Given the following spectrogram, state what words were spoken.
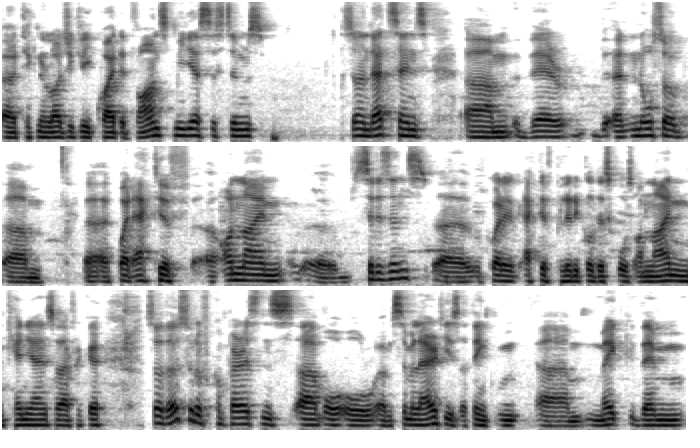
uh, technologically quite advanced media systems. So, in that sense, um, they're and also um, uh, quite active uh, online uh, citizens, uh, quite an active political discourse online in Kenya and South Africa. So those sort of comparisons um, or, or um, similarities, I think, um, make them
